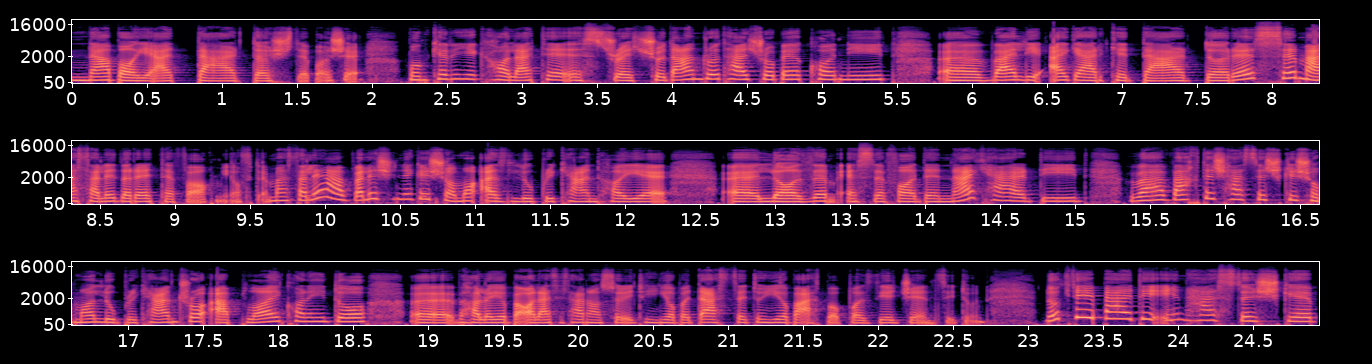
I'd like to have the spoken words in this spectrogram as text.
نباید درد داشته باشه. ممکنه یک حالت استرچ شدن رو تجربه کنید ولی اگر که درد داره سه مسئله داره اتفاق میفته مسئله اولش اینه که شما از لوبریکند های لازم استفاده نکردید و وقتش هستش که شما لوبریکند رو اپلای کنید و حالا یا به آلت تناسلیتون یا به دستتون یا به اسباب بازی جنسیتون. نکته بعدی این هستش که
